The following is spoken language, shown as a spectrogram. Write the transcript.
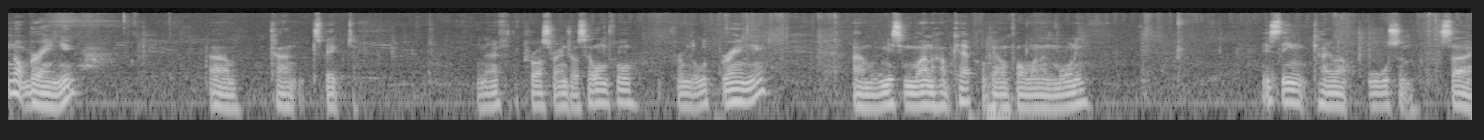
Not brand new, Um, can't expect, you know, for the price range I sell them for, for them to look brand new. Um, we're missing one hubcap. I'll go and find one in the morning. This thing came up awesome. So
